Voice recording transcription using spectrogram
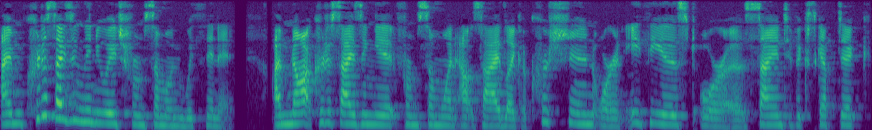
I'm criticizing the New Age from someone within it. I'm not criticizing it from someone outside, like a Christian or an atheist or a scientific skeptic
